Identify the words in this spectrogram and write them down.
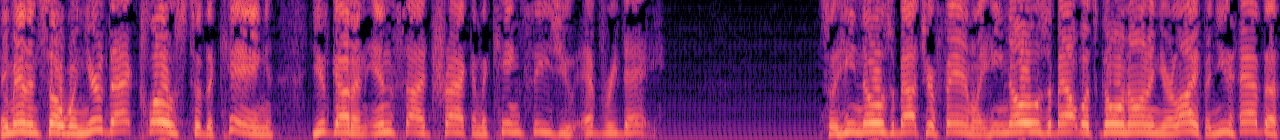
Amen. And so when you're that close to the king, you've got an inside track and the king sees you every day. So he knows about your family. He knows about what's going on in your life and you have a,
